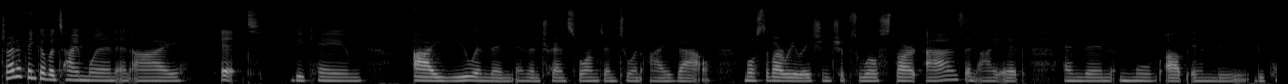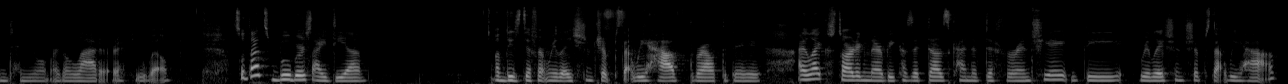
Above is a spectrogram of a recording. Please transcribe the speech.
try to think of a time when an I it became I you and then and then transformed into an I thou. Most of our relationships will start as an I it and then move up in the the continuum or the ladder, if you will. So that's Buber's idea of these different relationships that we have throughout the day. I like starting there because it does kind of differentiate the relationships that we have.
